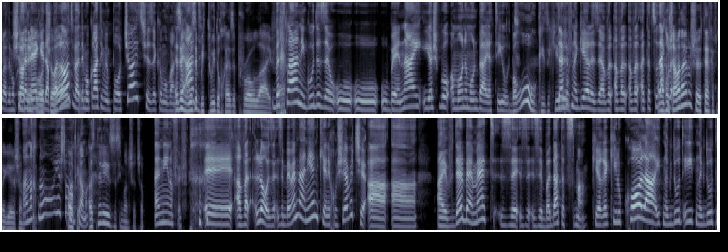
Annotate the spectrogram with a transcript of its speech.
בדיוק, שזה נגד. הפלות, והדמוקרטים הם pro-choice, שזה כמובן איזה, בעד. איזה ביטוי דוחה זה pro-life. בכלל הניגוד הזה הוא, בעיניי, יש בו המון המון בעייתיות. ברור, כי זה כאילו... תכף נגיע לזה, אבל, אבל, אבל אתה צודק. אנחנו שם עדיין או שתכף נגיע לשם? אנחנו, יש לנו עוד אוקיי, כמה. אז תני לי איזה סימן שאת שם. אני אנופף. אה, אבל לא, זה, זה באמת מעניין, כי אני חושבת שההבדל באמת זה, זה, זה בדת עצמה. כי הרי כאילו כל ההתנגדות היא התנגדות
